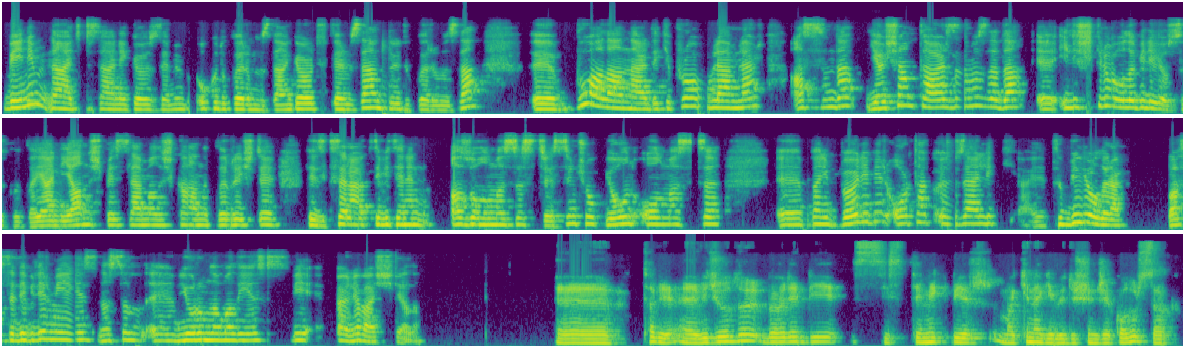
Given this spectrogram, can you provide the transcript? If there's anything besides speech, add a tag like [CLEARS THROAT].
benim naçizane gözlemim okuduklarımızdan, gördüklerimizden, duyduklarımızdan e, bu alanlardaki problemler aslında yaşam tarzımızla da e, ilişkili olabiliyor sıklıkla. Yani yanlış beslenme alışkanlıkları, işte fiziksel aktivitenin az olması, stresin çok yoğun olması, e, hani böyle bir ortak özellik yani, tıbbi olarak bahsedebilir miyiz? Nasıl e, yorumlamalıyız? Bir öyle başlayalım. Ee, Tabii e, vücudu böyle bir sistemik bir makine gibi düşünecek olursak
